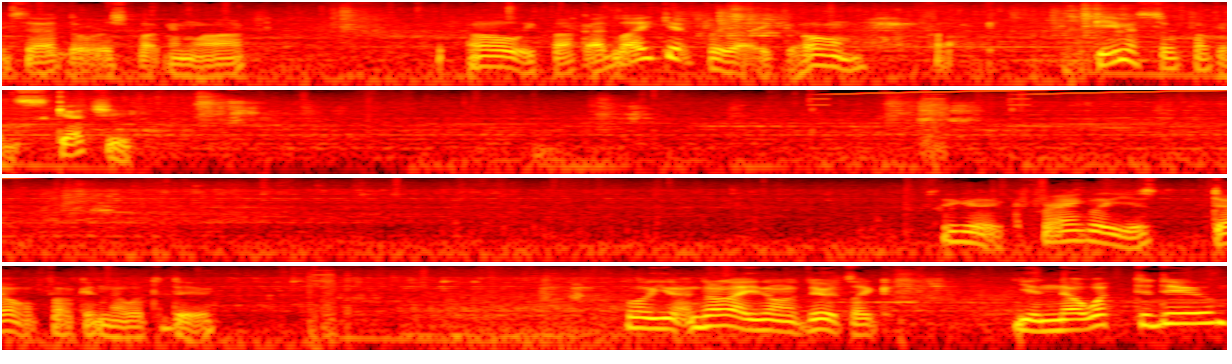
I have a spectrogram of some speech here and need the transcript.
Nice, that door is fucking locked. Holy fuck, I'd like it for like, oh my fuck. This game is so fucking sketchy. So you, uh, frankly, you just don't fucking know what to do. Well, you know that you don't do. It's like you know what to do.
